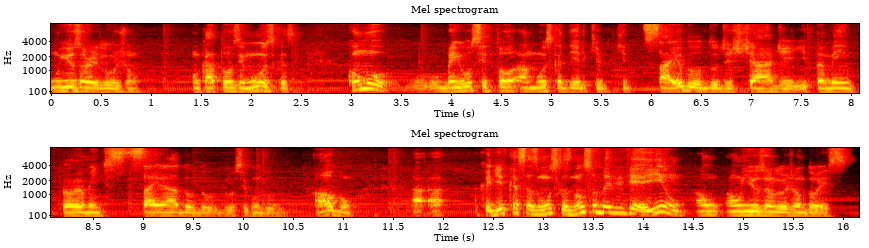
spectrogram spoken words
um, User Illusion com 14 músicas, como o Ben citou a música dele que, que saiu do, do Discharge e também provavelmente sairá do, do, do segundo álbum, a, a, acredito que essas músicas não sobreviveriam a um, a um User Illusion 2.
